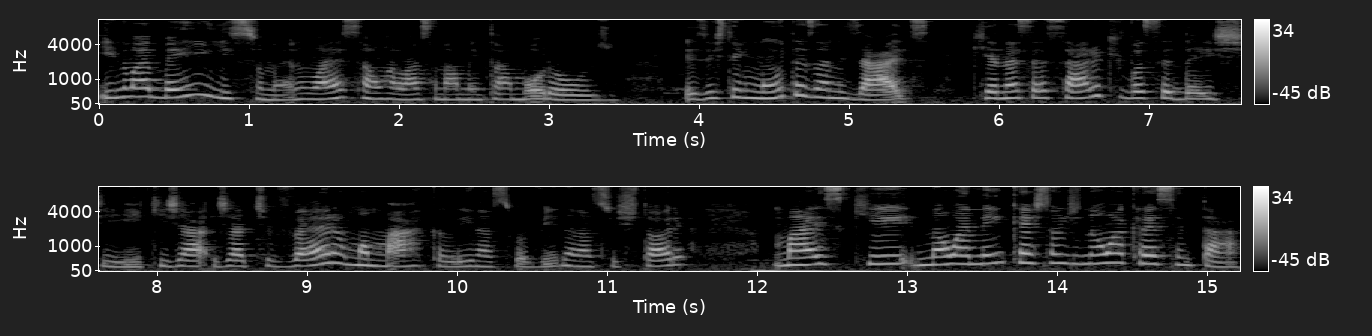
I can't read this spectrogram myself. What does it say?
E não é bem isso, né? Não é só um relacionamento amoroso. Existem muitas amizades que é necessário que você deixe ir, que já, já tiveram uma marca ali na sua vida, na sua história, mas que não é nem questão de não acrescentar.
